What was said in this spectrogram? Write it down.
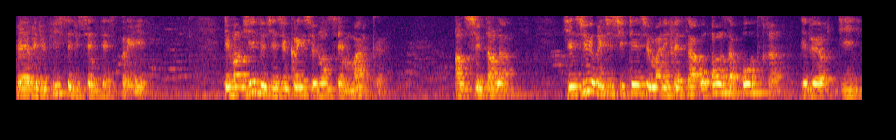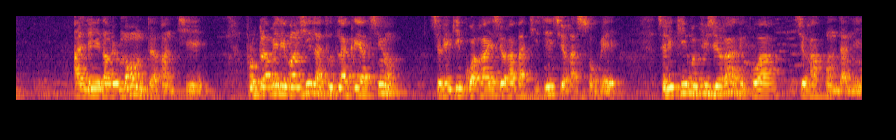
Père et du Fils et du Saint-Esprit. Évangile de Jésus-Christ selon Saint Marc. En ce temps-là, Jésus ressuscité se manifesta aux onze apôtres et leur dit, Allez dans le monde entier, proclamez l'évangile à toute la création. Celui qui croira et sera baptisé sera sauvé. Celui qui refusera de croire sera condamné.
